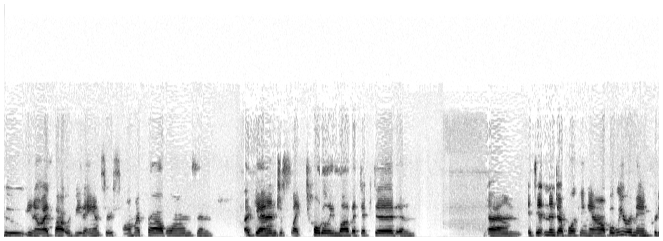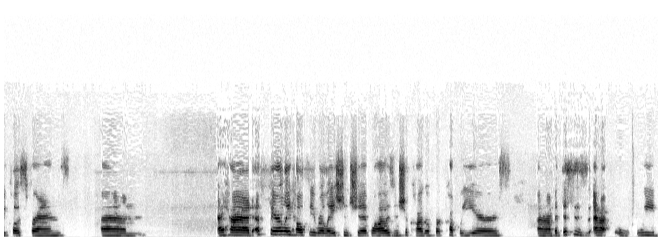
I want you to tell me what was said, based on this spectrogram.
who, you know, I thought would be the answer to all my problems. And again, just like totally love addicted. And um, it didn't end up working out, but we remained pretty close friends. Um, I had a fairly healthy relationship while I was in Chicago for a couple years. Um, but this is, at, we,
